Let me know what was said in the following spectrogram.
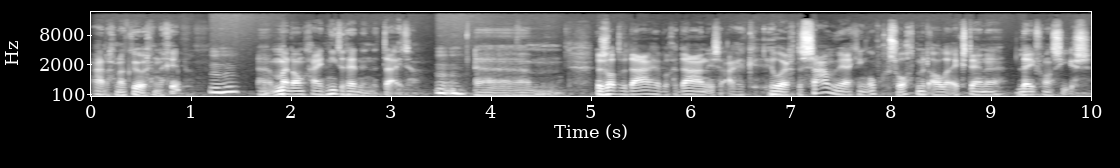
aardig nauwkeurig in de grip. Mhm. Eh, maar dan ga je het niet redden in de tijd. Mhm. Ehm, dus wat we daar hebben gedaan is eigenlijk heel erg de samenwerking opgezocht met alle externe leveranciers.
